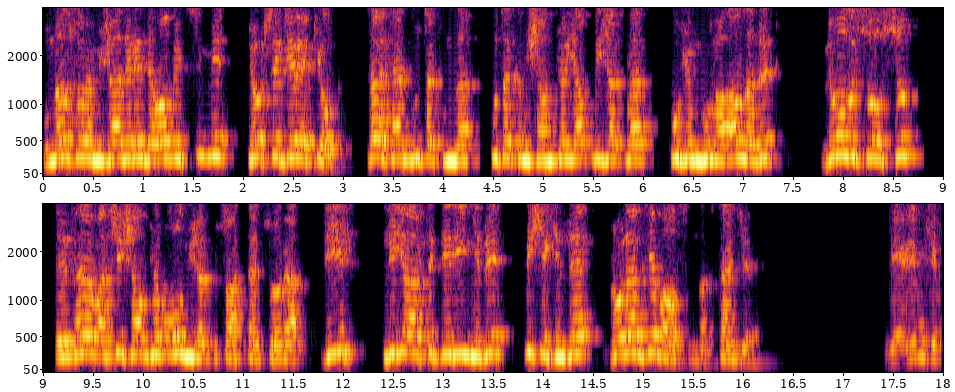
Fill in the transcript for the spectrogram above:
Bundan sonra mücadeleye devam etsin mi? Yoksa gerek yok. Zaten bu takımda bu takımı şampiyon yapmayacaklar. Bugün bunu anladık. Ne olursa olsun e, Fenerbahçe şampiyon olmayacak bu saatten sonra değil. Ligi artık dediğin gibi bir şekilde rolantiye bağlasınlar sence? Devrimcim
